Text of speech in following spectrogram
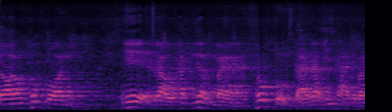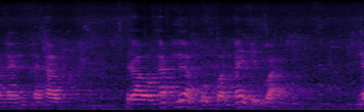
น้องทุกคน ที่เราคัดเลือกมาทุกกลุ่มสาระวิชาในวันนั้นนะครับ เราคัดเลือกบุคคลไม่ผิดหวังใน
